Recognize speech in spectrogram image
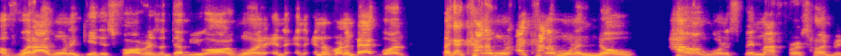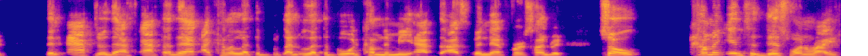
of what I want to get as far as a WR one and, and, and a running back one. Like I kind of want I kind of want to know how I'm going to spend my first hundred. Then after that, after that, I kind of let the let, let the board come to me after I spend that first hundred. So coming into this one right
